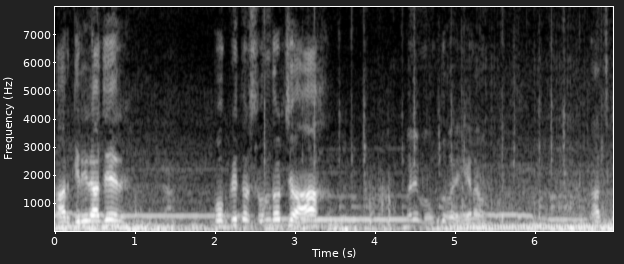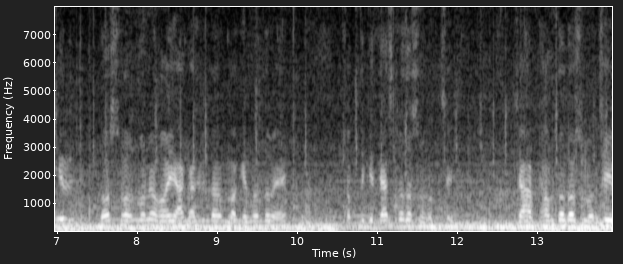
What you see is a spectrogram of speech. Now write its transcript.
আর গিরিরাজের প্রকৃত সৌন্দর্য, আহ! মানে মুগ্ধ হয়ে গেলাম। আজকের দর্শন মনে হয় আকাশ বিদ্যার ব্লগের মাধ্যমে সব থেকে শ্রেষ্ঠ দর্শন হচ্ছে। চার ধাম তো দর্শন হচ্ছে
